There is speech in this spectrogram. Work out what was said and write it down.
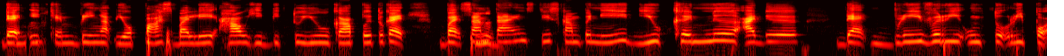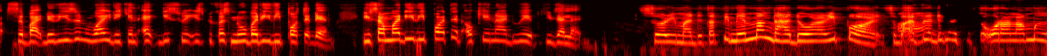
that Mhm. it can bring up your past balik how he did to you ke apa tu kan but Mhm. sometimes this company you kena ada that bravery untuk report sebab the reason why they can act this way is because nobody reported them if somebody reported okay nah duit pergi jalan Sorry mother tapi memang dah ada orang report sebab I uh-huh. pernah dengar cerita orang lama.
